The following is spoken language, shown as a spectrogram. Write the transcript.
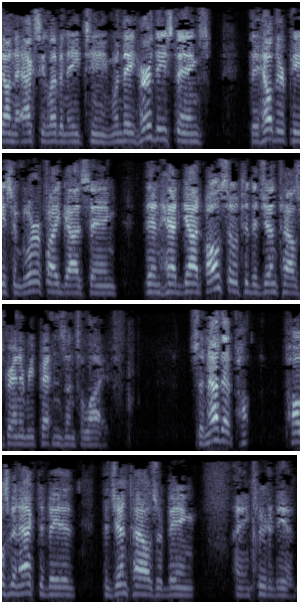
down to Acts 11:18. When they heard these things, they held their peace and glorified God, saying, Then had God also to the Gentiles granted repentance unto life. So now that Paul's been activated, the Gentiles are being uh, included in.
